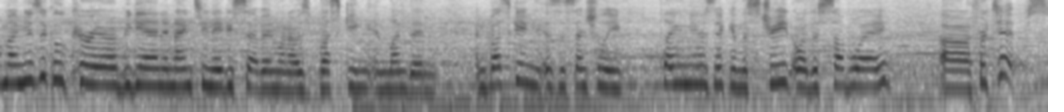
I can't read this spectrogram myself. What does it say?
my musical career began in 1987 when I was busking in London. And busking is essentially playing music in the street or the subway uh, for tips.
